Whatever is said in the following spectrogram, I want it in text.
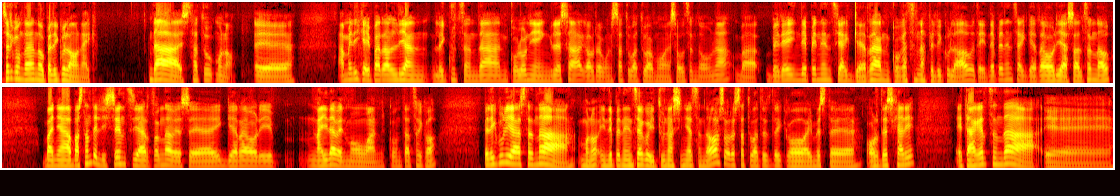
Zer kontaren do pelikula honek? Da, estatu, bueno, eh, Amerika iparraldian lekutzen dan kolonia inglesa, gaur egun estatu batua moen ezagutzen duguna, ba, bere independentziak gerran kokatzen da pelikula hau, eta independentziak gerra hori asaltzen dau, baina bastante lizentzia hartzen da bez, eh, gerra hori nahi da ben moduan kontatzeko. Pelikulia azten da, bueno, independentziako ituna sinatzen da, oso estatu batuteko hainbeste ordezkari, eta agertzen da, e,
